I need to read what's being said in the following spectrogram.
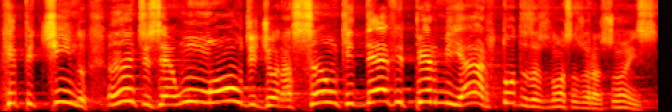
repetindo, antes é um molde de oração que deve permear todas as nossas orações,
